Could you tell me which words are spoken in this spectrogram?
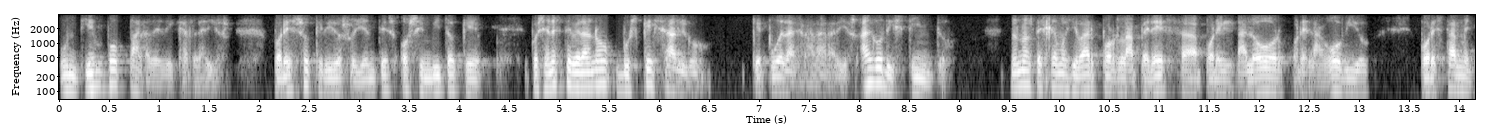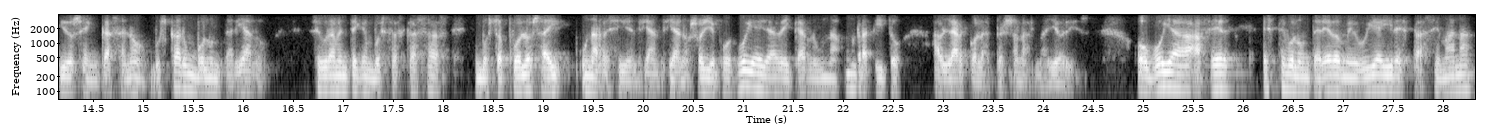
un tiempo para dedicarle a Dios. Por eso, queridos oyentes, os invito a que, pues en este verano busquéis algo que pueda agradar a Dios, algo distinto. No nos dejemos llevar por la pereza, por el calor, por el agobio, por estar metidos en casa, no, buscar un voluntariado, seguramente que en vuestras casas, en vuestros pueblos hay una residencia de ancianos. Oye, pues voy a ir a dedicarle un ratito a hablar con las personas mayores. O voy a hacer este voluntariado, me voy a ir esta semana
